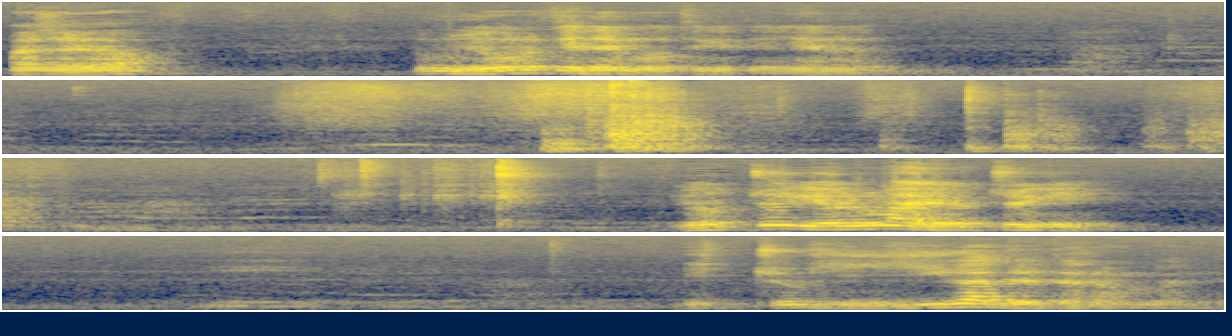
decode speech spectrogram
맞아요? 그럼 이렇게 되면 어떻게 돼, 얘는? 요쪽이 얼마야, 요쪽이? 2. 이쪽이 2가 되더란 말이야.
